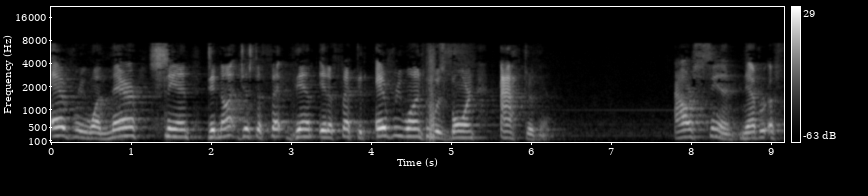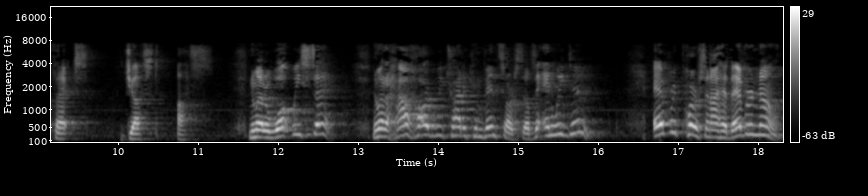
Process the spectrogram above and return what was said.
everyone. Their sin did not just affect them, it affected everyone who was born after them. Our sin never affects just us. No matter what we say, no matter how hard we try to convince ourselves, and we do. Every person I have ever known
